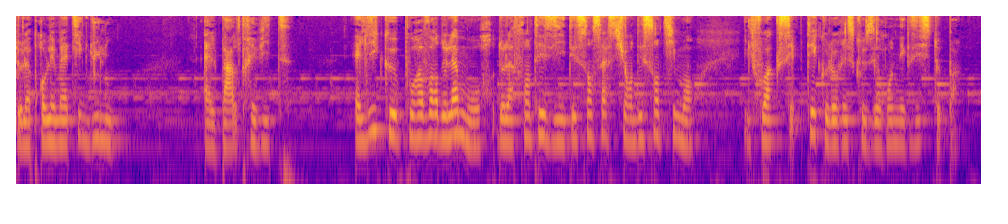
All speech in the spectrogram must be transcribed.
de la problématique du loup. Elle parle très vite, elle dit que pour avoir de l'amour, de la fantaisie, des sensations, des sentiments, il faut accepter que le risque zéro n'existe pas.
